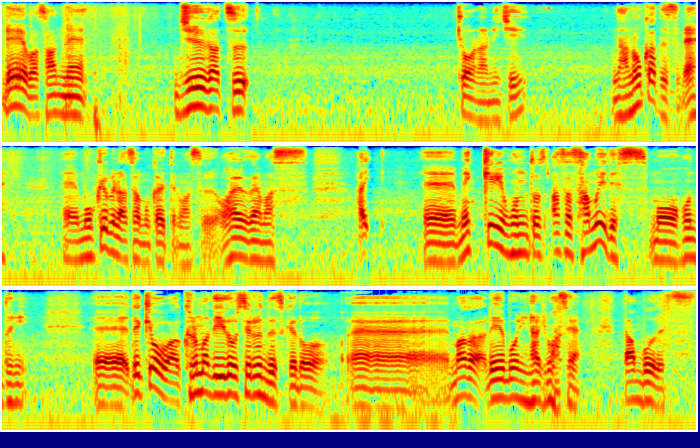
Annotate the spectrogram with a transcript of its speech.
令和3年10月今日何日 ?7 日ですね、えー、木曜日の朝を迎えております。おはようございます。はい。えー、めっきり本当朝寒いです。もう本当に。えー、で今日は車で移動してるんですけど、えー、まだ冷房になりません。暖房です、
